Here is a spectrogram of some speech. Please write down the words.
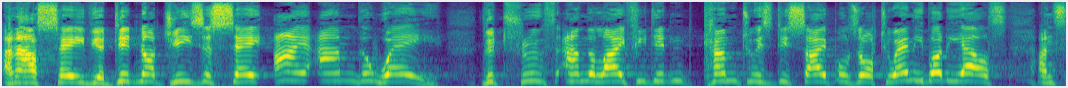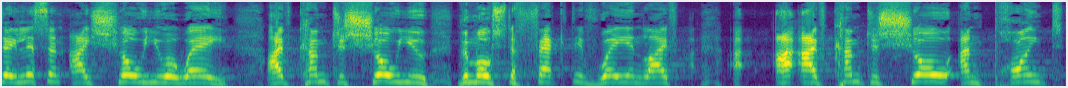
and our Savior. Did not Jesus say, I am the way, the truth, and the life? He didn't come to his disciples or to anybody else and say, Listen, I show you a way. I've come to show you the most effective way in life. I, have come to show and point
